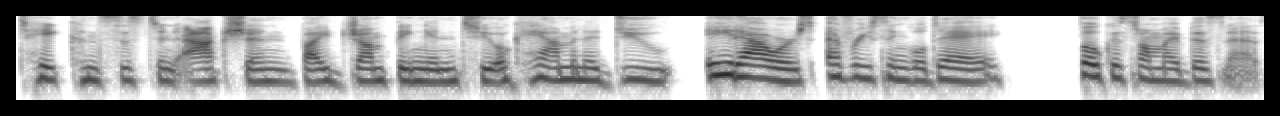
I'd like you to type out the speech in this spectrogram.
take consistent action by jumping into, okay, I'm going to do eight hours every single day focused on my business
